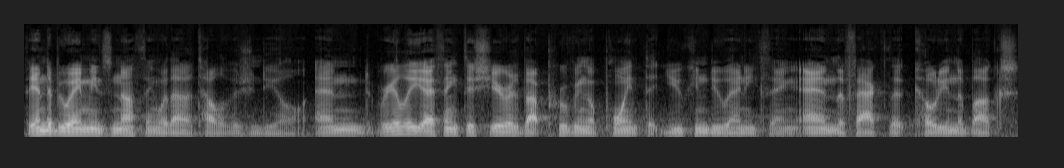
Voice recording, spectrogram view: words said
the NWA means nothing without a television deal," and really, I think this year is about proving a point that you can do anything. And the fact that Cody and the Bucks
